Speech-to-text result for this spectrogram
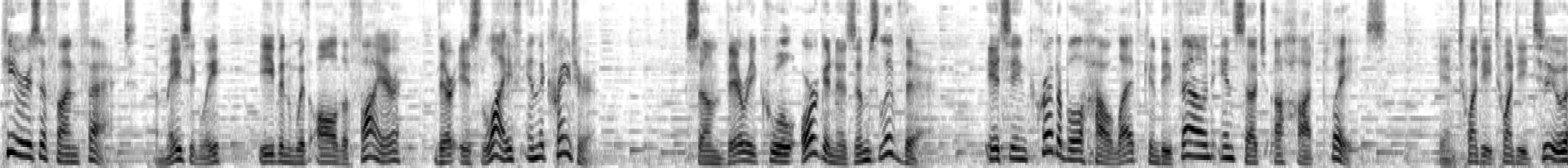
Here's a fun fact amazingly, even with all the fire, there is life in the crater. Some very cool organisms live there. It's incredible how life can be found in such a hot place. In 2022,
